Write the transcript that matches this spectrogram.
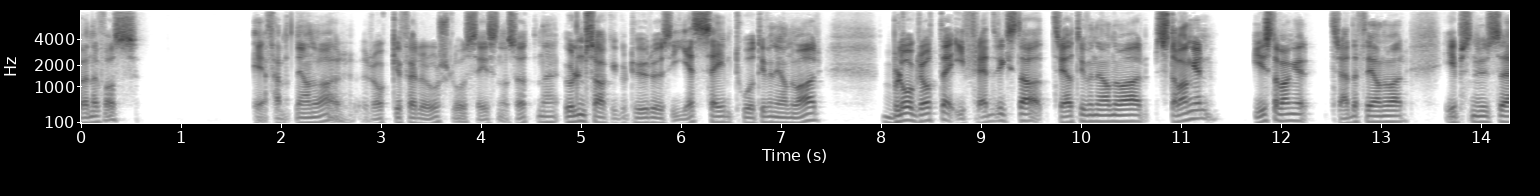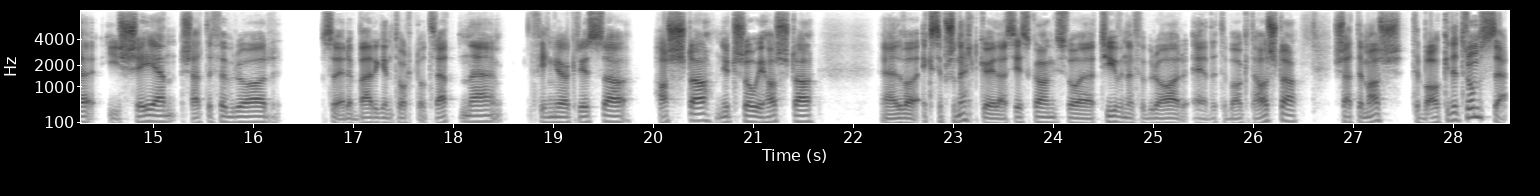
Hønefoss er 15. januar, Rockefeller Oslo 16. og 17. Ullensaker kulturhus i Jessheim 22. januar, Blå grotte i Fredrikstad 23. januar, Stavanger i Stavanger 30. januar, Ibsenhuset i Skien 6. februar, så er det Bergen 12. og 13. Fingra kryssa, Harstad, nytt show i Harstad. Eh, Det var eksepsjonelt gøy der sist gang, så eh, 20. februar er det tilbake til Harstad. 6. mars tilbake til Tromsø.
